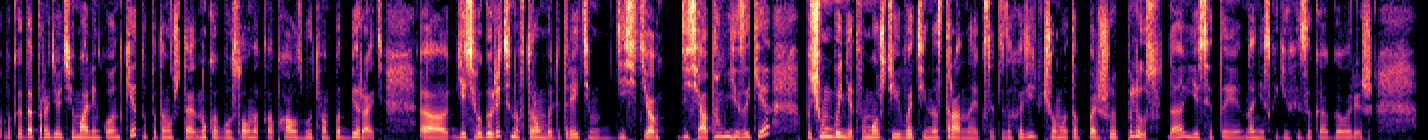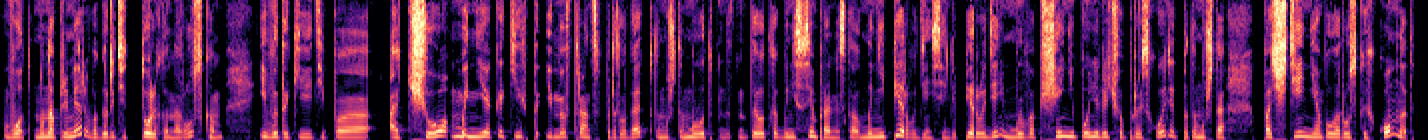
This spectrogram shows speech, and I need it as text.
вы когда пройдете маленькую анкету, потому что, ну, как бы условно Клабхаус будет вам подбирать. Э, если вы говорите на втором или третьем, десятом, десятом языке, почему бы нет? Вы можете и в эти иностранные, кстати, заходить, в чем это большой плюс, да, если ты на нескольких языках говоришь. Вот. Но, например, вы говорите только на русском, и вы такие, типа, а чё мне каких-то иностранцев предлагают, потому что мы вот, ты вот как бы не совсем правильно сказал, мы не первый день сидели, первый день мы вообще не поняли, что происходит, потому что почти не было русских комнат,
